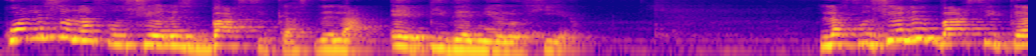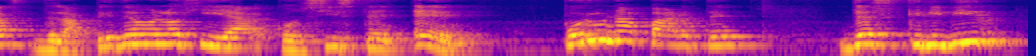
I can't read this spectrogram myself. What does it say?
¿cuáles son las funciones básicas de la epidemiología? Las funciones básicas de la epidemiología consisten en, por una parte, describir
